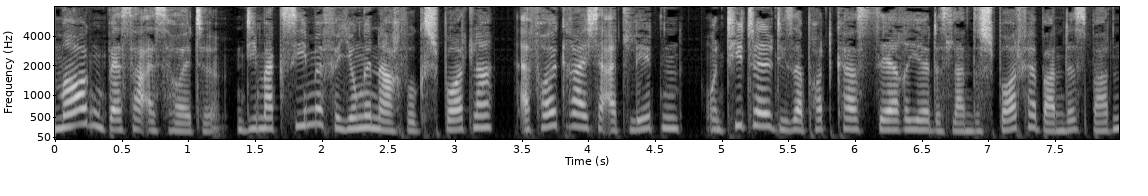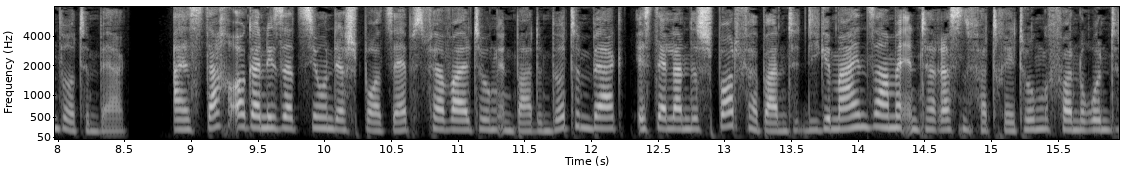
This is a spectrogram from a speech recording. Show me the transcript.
Morgen besser als heute. Die Maxime für junge Nachwuchssportler, erfolgreiche Athleten und Titel dieser Podcast-Serie des Landessportverbandes Baden-Württemberg. Als Dachorganisation der Sportselbstverwaltung in Baden-Württemberg ist der Landessportverband die gemeinsame Interessenvertretung von rund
